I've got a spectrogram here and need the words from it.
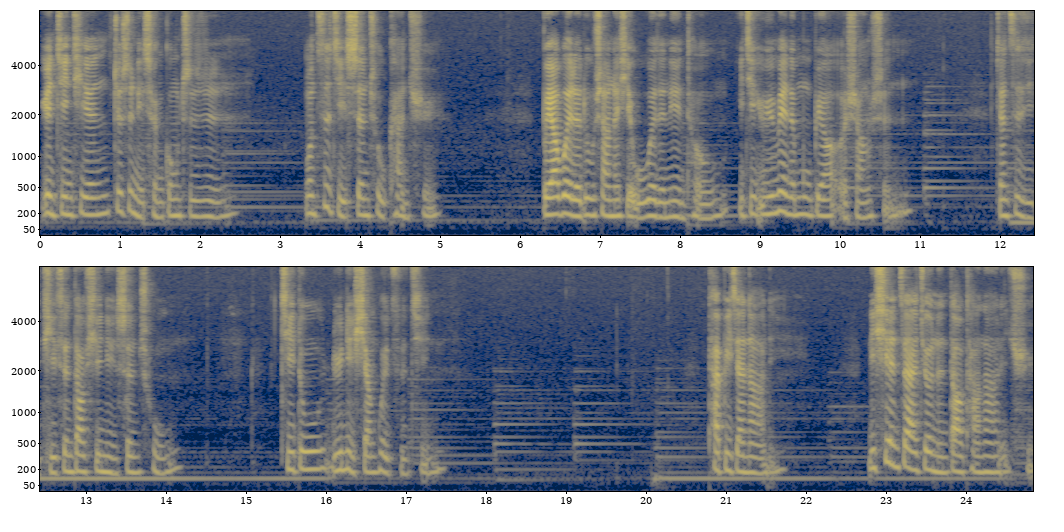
愿今天就是你成功之日。往自己深处看去，不要为了路上那些无谓的念头以及愚昧的目标而伤神。将自己提升到心灵深处，基督与你相会之今，他必在那里。你现在就能到他那里去，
